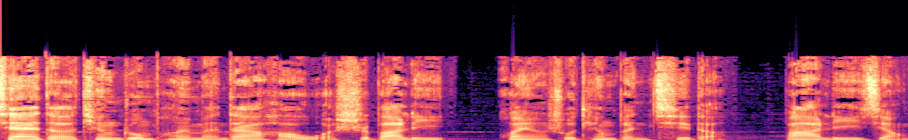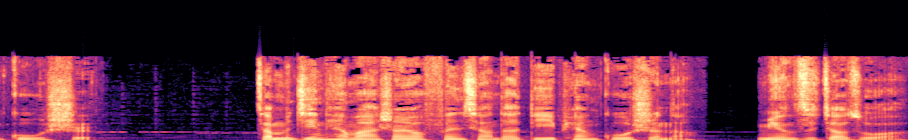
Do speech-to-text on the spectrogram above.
亲爱的听众朋友们，大家好，我是巴黎，欢迎收听本期的巴黎讲故事。咱们今天晚上要分享的第一篇故事呢，名字叫做《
